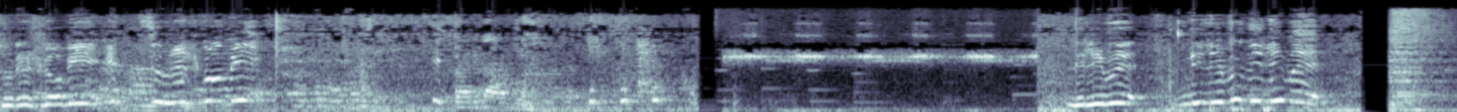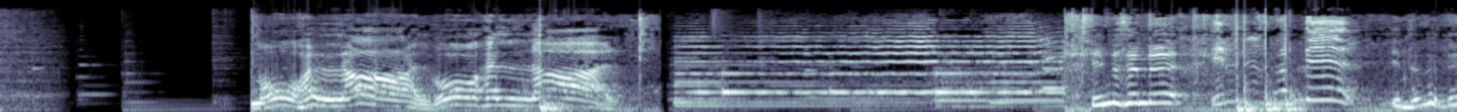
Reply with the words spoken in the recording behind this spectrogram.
സുരേഷ് ഗോപി സുരേഷ് ഗോപി. ദിലീപ് ദിലീപ് ദിലീപ്. മോഹൻലാൽ മോഹൻലാൽ. ഇന്നസെന്റ്. ഇന്നസെന്റ്. ഇന്നസെന്റ്.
